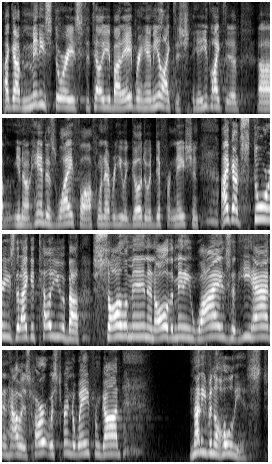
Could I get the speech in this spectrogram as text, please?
I got many stories to tell you about Abraham. He liked to, he'd like to uh, you know, hand his wife off whenever he would go to a different nation. I got stories that I could tell you about Solomon and all the many wives that he had and how his heart was turned away from God. Not even the holiest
